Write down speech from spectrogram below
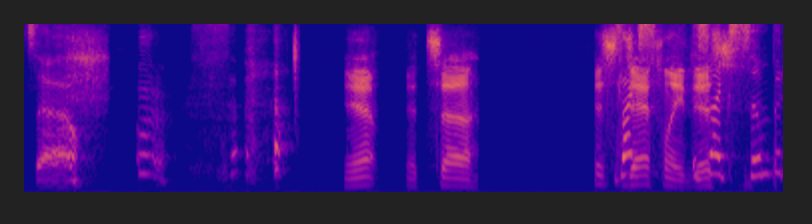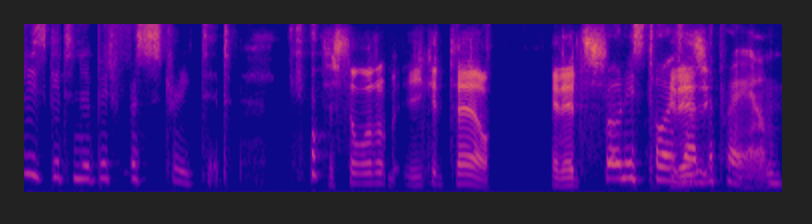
So Yeah. It's uh it's, it's like, definitely it's like somebody's getting a bit frustrated, just a little bit you could tell. And it's throwing toys It out is- the pram.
